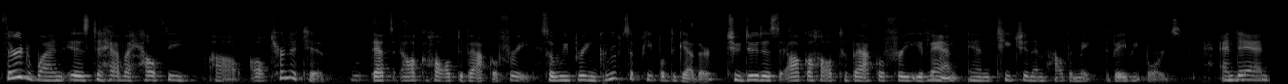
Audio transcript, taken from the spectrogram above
third one is to have a healthy uh, alternative that's alcohol tobacco free. So we bring groups of people together to do this alcohol tobacco free event and teaching them how to make the baby boards. And then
